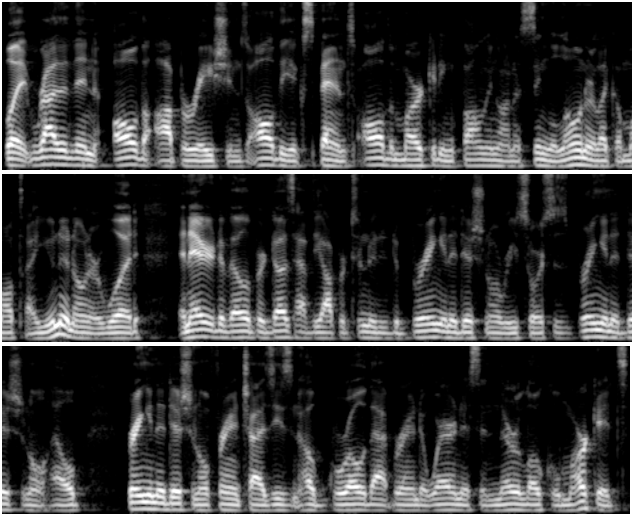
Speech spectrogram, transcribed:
But rather than all the operations, all the expense, all the marketing falling on a single owner like a multi-unit owner would, an area developer does have the opportunity to bring in additional resources, bring in additional help, bring in additional franchisees and help grow that brand awareness in their local markets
